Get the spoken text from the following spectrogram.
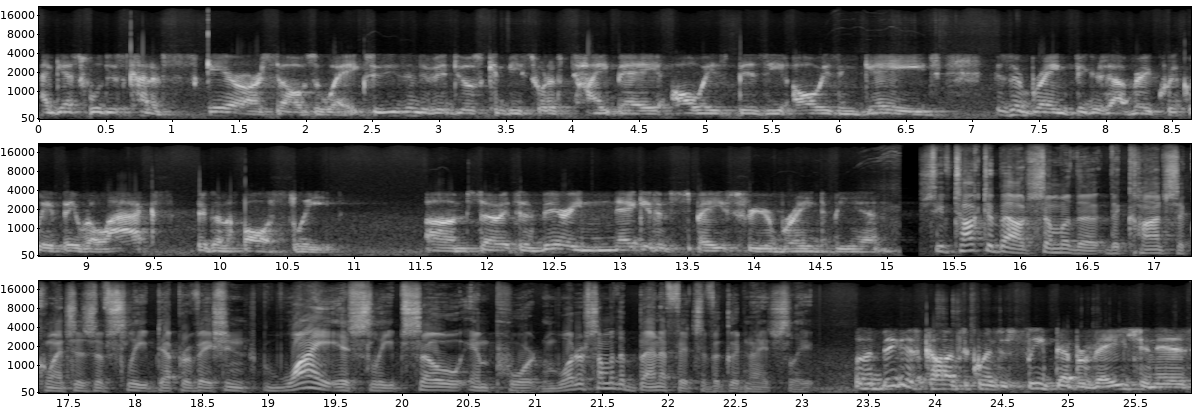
I guess we'll just kind of scare ourselves awake. So these individuals can be sort of type A, always busy, always engaged, because their brain figures out very quickly if they relax, they're going to fall asleep. Um, so it's a very negative space for your brain to be in. So you've talked about some of the, the consequences of sleep deprivation. Why is sleep so important? What are some of the benefits of a good night's sleep? Well, the biggest consequence of sleep deprivation is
